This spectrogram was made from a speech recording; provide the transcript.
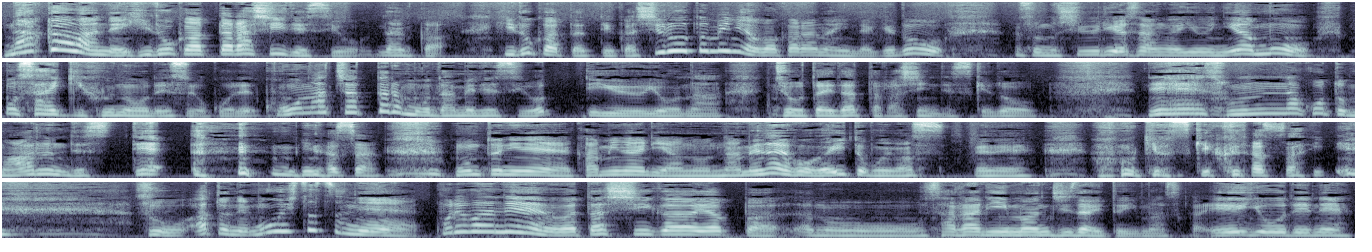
中はね、ひどかったらしいですよ。なんか、ひどかったっていうか、素人目にはわからないんだけど、その修理屋さんが言うにはもう、もう再起不能ですよ、これ。こうなっちゃったらもうダメですよっていうような状態だったらしいんですけど、ねえそんなこともあるんですって。皆さん、本当にね、雷、あの、舐めない方がいいと思います。えー、お気をつけください。そう。あとね、もう一つね、これはね、私がやっぱ、あのー、サラリーマン時代といいますか、営業でね、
